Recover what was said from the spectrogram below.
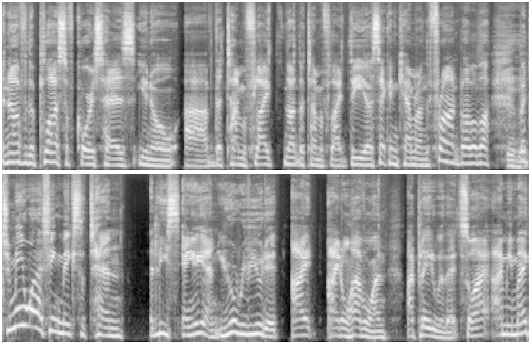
And now for the Plus, of course, has, you know, uh, the time of flight, not the time of flight, the uh, second camera on the front, blah, blah, blah. But to me, what I think makes the 10 at least, and again, you reviewed it. I, I don't have one. I played with it. So I, I mean, my,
